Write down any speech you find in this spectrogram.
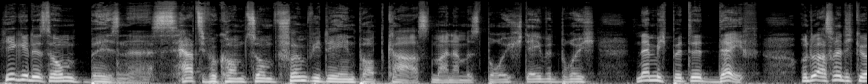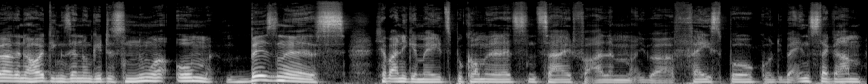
Hier geht es um Business. Herzlich willkommen zum 5 Ideen Podcast. Mein Name ist Brüch, David Brüch. Nenn mich bitte Dave. Und du hast richtig gehört, in der heutigen Sendung geht es nur um Business. Ich habe einige Mails bekommen in der letzten Zeit, vor allem über Facebook und über Instagram.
